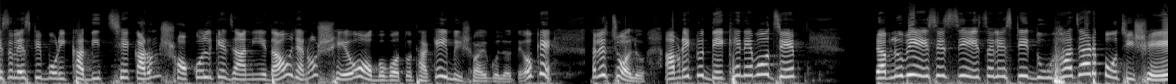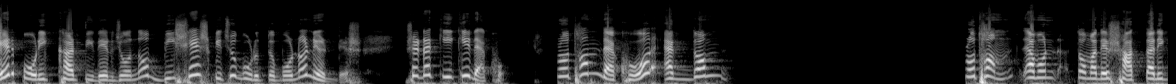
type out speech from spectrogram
এসএলএসটি পরীক্ষা দিচ্ছে, কারণ সকলকে জানিয়ে দাও যেন সেও অবগত থাকে এই বিষয়গুলোতে ওকে তাহলে চলো, আমরা একটু দেখে নেব যে ডাব্লিউবি এসএসসি এসএলএসটি দু হাজার পঁচিশের পরীক্ষার্থীদের জন্য বিশেষ কিছু গুরুত্বপূর্ণ নির্দেশ। সেটা কি কি দেখো? প্রথম দেখো, একদম প্রথম যেমন তোমাদের সাত তারিখ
